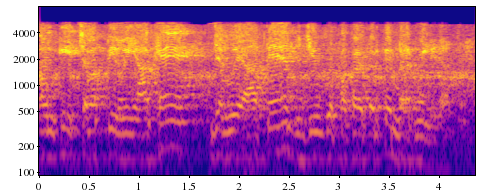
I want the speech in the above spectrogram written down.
उनकी चमकती हुई आँखें जब वे आते हैं तो जीव को पकड़ करके नरक में ले जाते हैं।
